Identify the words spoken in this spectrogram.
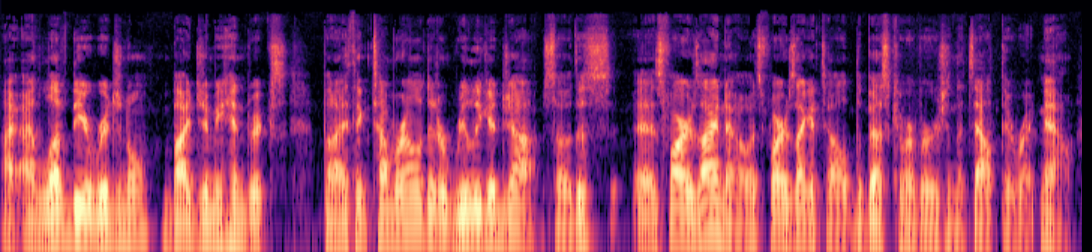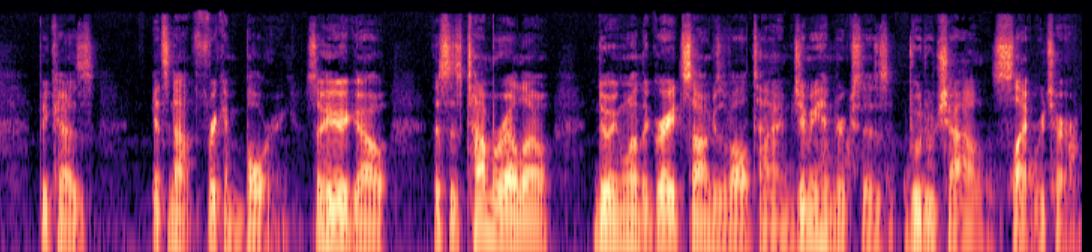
I, I love the original by Jimi Hendrix, but I think Tom Morello did a really good job. So this, as far as I know, as far as I could tell, the best cover version that's out there right now because it's not freaking boring. So here you go. This is Tom Morello doing one of the great songs of all time, Jimi Hendrix's Voodoo Child, Slight Return.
